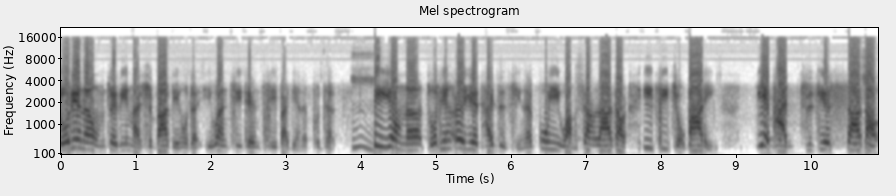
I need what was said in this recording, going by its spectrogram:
昨天呢，我们最低买十八点五的一万七千七百点的 put，嗯，利用呢昨天二月台子期呢故意往上拉到一七九八零，夜盘直接杀到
